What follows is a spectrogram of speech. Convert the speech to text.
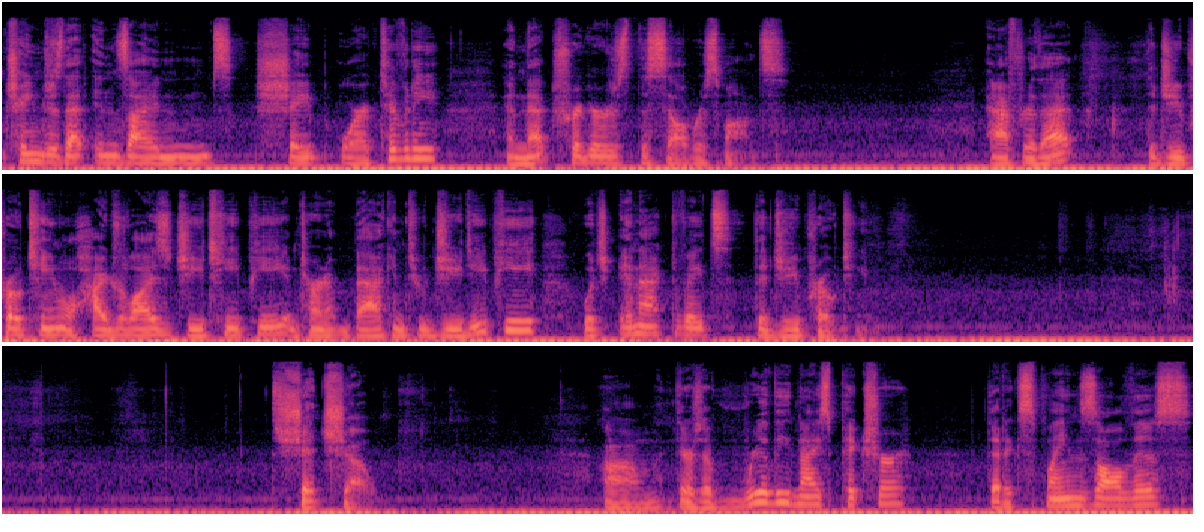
changes that enzyme's shape or activity, and that triggers the cell response. After that, the G protein will hydrolyze GTP and turn it back into GDP, which inactivates the G protein. shit show. Um, there's a really nice picture that explains all this.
